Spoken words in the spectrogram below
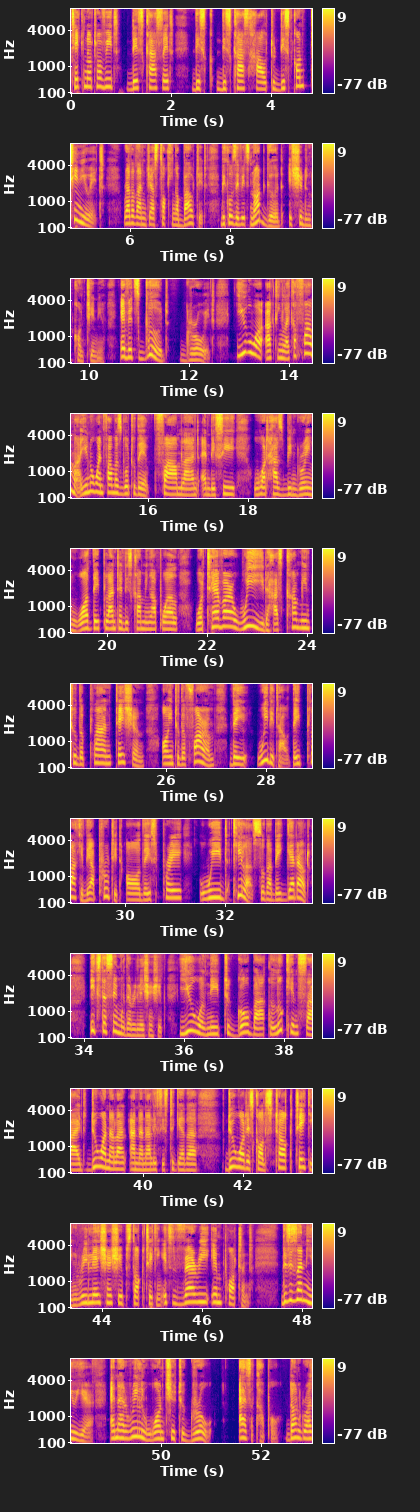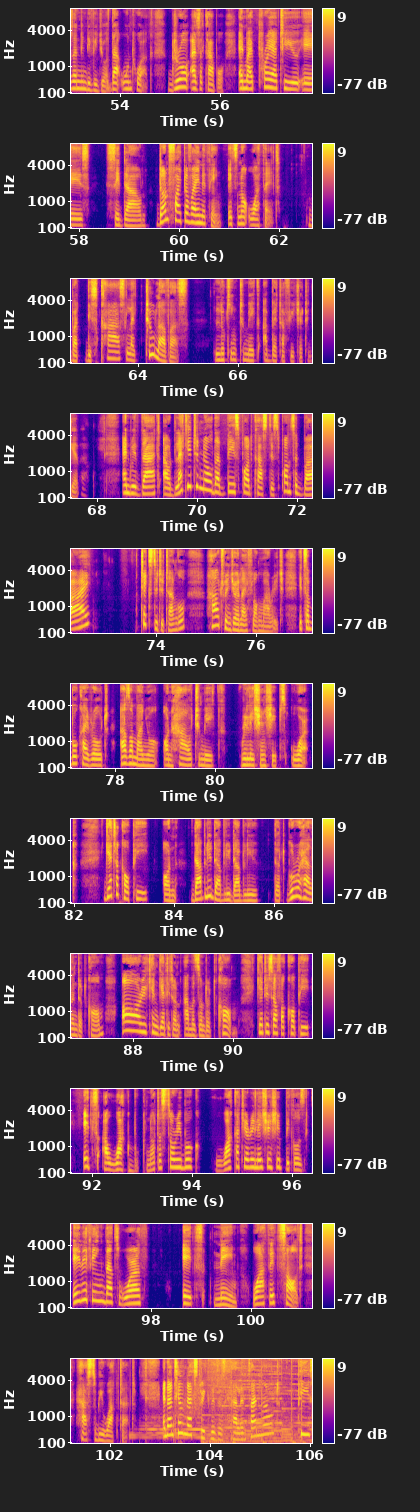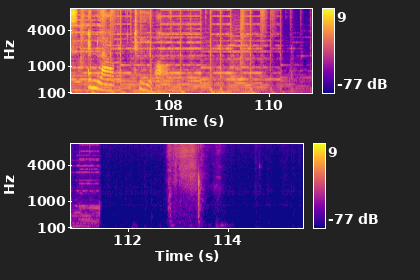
Take note of it, discuss it, dis- discuss how to discontinue it rather than just talking about it. Because if it's not good, it shouldn't continue. If it's good, grow it you are acting like a farmer. You know, when farmers go to the farmland and they see what has been growing, what they planted is coming up well, whatever weed has come into the plantation or into the farm, they weed it out. They pluck it, they uproot it, or they spray weed killers so that they get out. It's the same with the relationship. You will need to go back, look inside, do an, an analysis together, do what is called stock taking, relationship stock taking. It's very important. This is a new year, and I really want you to grow as a couple. Don't grow as an individual. That won't work. Grow as a couple. And my prayer to you is sit down. Don't fight over anything. It's not worth it. But discuss like two lovers looking to make a better future together. And with that, I would like you to know that this podcast is sponsored by Two to Tango How to Enjoy Lifelong Marriage. It's a book I wrote as a manual on how to make relationships work. Get a copy on www.guruhelen.com or you can get it on amazon.com. Get yourself a copy. It's a workbook, not a storybook. Work at your relationship because anything that's worth its name, worth its salt, has to be worked at. And until next week, this is Helen signing out. Peace and love to you all.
